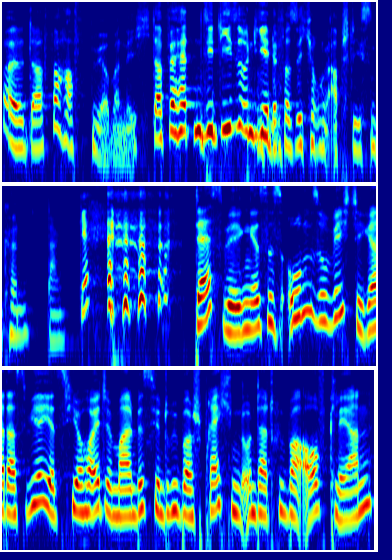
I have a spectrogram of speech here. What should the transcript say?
äh, dafür haften wir aber nicht. Dafür hätten sie diese und jede Versicherung abschließen können. Danke. Deswegen ist es umso wichtiger, dass wir jetzt hier heute mal ein bisschen drüber sprechen und darüber aufklären.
